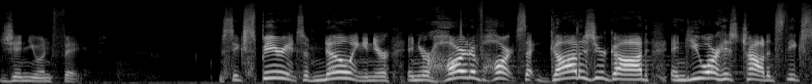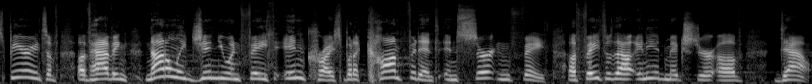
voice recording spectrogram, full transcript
genuine faith. It's the experience of knowing in your, in your heart of hearts that God is your God and you are his child. It's the experience of, of having not only genuine faith in Christ, but a confident and certain faith, a faith without any admixture of doubt.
